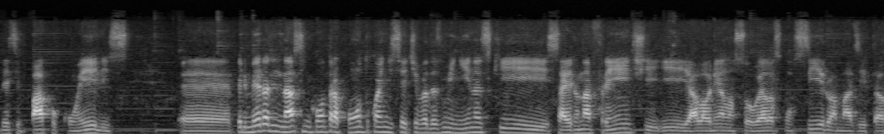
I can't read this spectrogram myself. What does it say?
desse papo com eles, é, primeiro ele nasce em contraponto com a iniciativa das meninas que saíram na frente e a Laurinha lançou elas com Ciro, a Mazita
